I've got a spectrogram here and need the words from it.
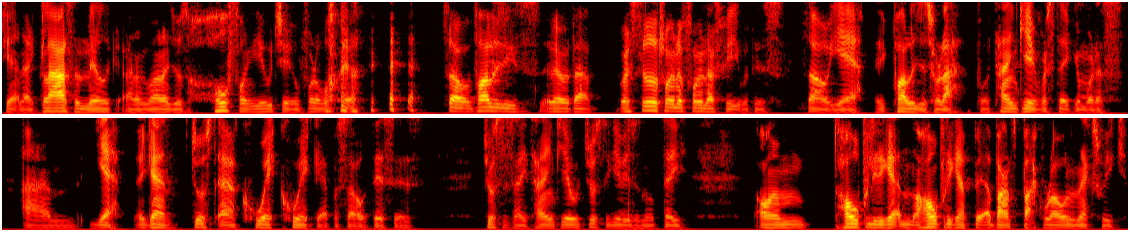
getting a glass of milk and I'm gonna just huff on YouTube for a while. so apologies about that we're still trying to find our feet with this. So yeah, apologies for that. But thank you for sticking with us. And yeah, again, just a quick, quick episode. This is just to say thank you, just to give you an update. I'm hopefully getting, hopefully get a bit of bounce back rolling next week.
